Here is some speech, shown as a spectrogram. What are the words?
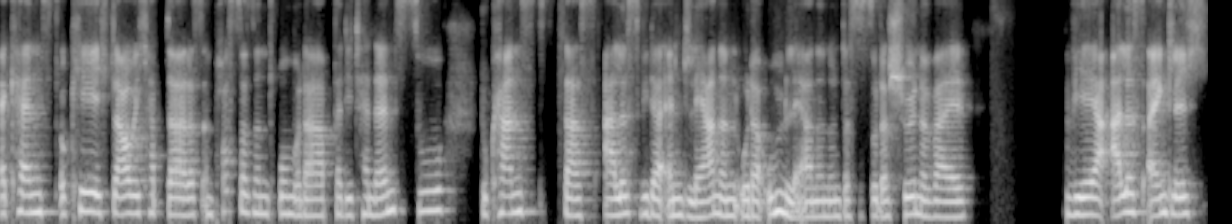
erkennst, okay, ich glaube, ich habe da das Imposter-Syndrom oder habe da die Tendenz zu, du kannst das alles wieder entlernen oder umlernen. Und das ist so das Schöne, weil wir ja alles eigentlich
